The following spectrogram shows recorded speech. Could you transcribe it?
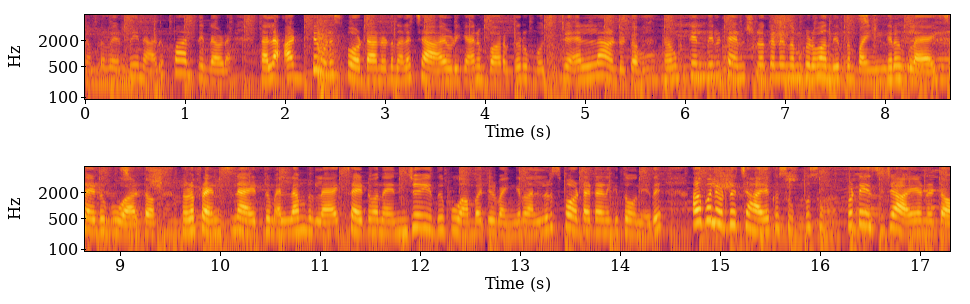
നമ്മുടെ വെൺപേനാട് പാലത്തിന്റെ അവിടെ. നല്ല അടിപൊളി സ്പോട്ടാണ് കേട്ടോ നല്ല ചായ കുടിക്കാനും ബർഗറും മുച്ചിട്ടും എല്ലാം ഉണ്ട് കേട്ടോ നമുക്ക് എന്തെങ്കിലും ടെൻഷനൊക്കെ ഉണ്ടെങ്കിൽ നമുക്ക് ഇവിടെ വന്നിരുന്ന് ഭയങ്കര റിലാക്സ് ആയിട്ട് പോവാം കേട്ടോ നമ്മുടെ ഫ്രണ്ട്സിനായിട്ടും എല്ലാം റിലാക്സ് ആയിട്ട് വന്ന് എൻജോയ് ചെയ്ത് പോകാൻ പറ്റിയ ഒരു ഭയങ്കര നല്ലൊരു സ്പോട്ടായിട്ടാണ് എനിക്ക് തോന്നിയത്. അതുപോലെ ഇവിടുത്തെ ചായയൊക്കെ സൂപ്പർ സൂപ്പർ ടേസ്റ്റ് ചായയാണ് കേട്ടോ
